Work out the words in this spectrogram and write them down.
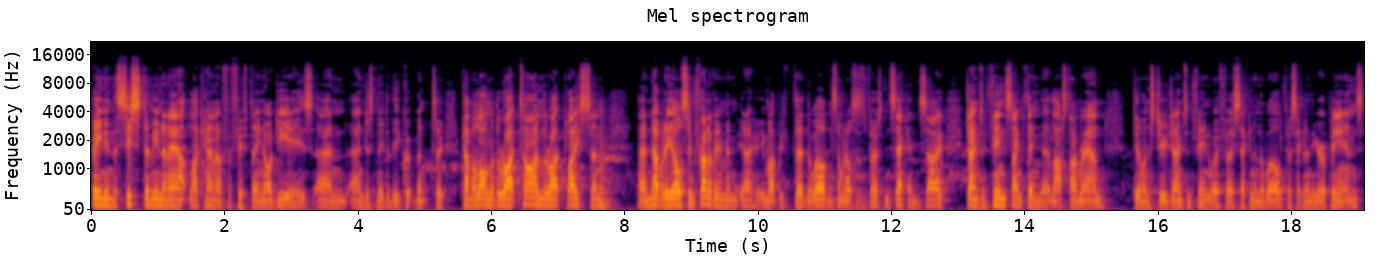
been in the system in and out like Hannah for 15 odd years and, and just needed the equipment to come along at the right time, the right place, and and nobody else in front of him, and you know he might be third in the world, and someone else is first and second. So James and Fynn, same thing. The last time round, Dylan, Stu, James, and Fynn were first, second in the world, first, second in the Europeans.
